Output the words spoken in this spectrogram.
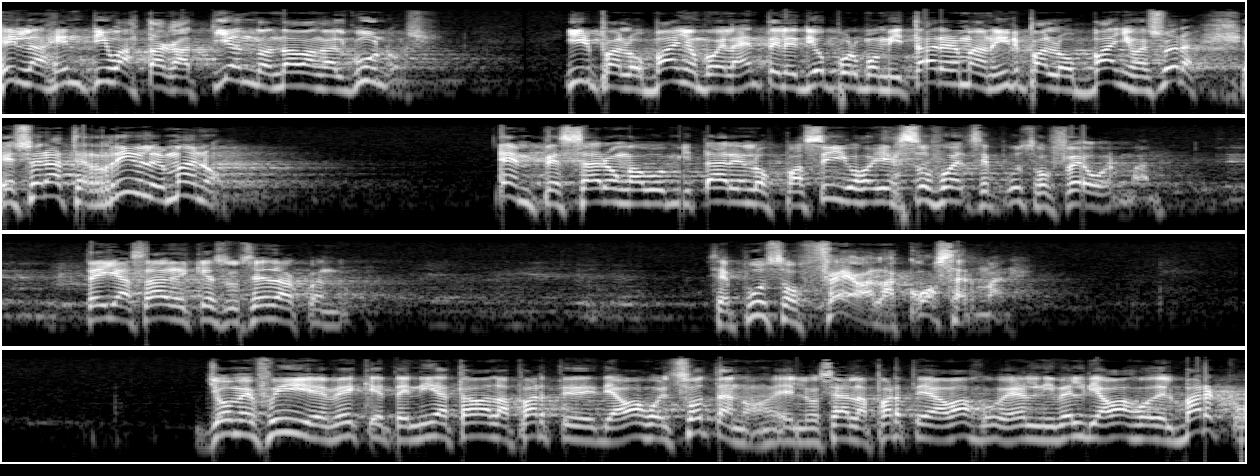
En la gente iba hasta gateando, andaban algunos. Ir para los baños, porque la gente le dio por vomitar, hermano, ir para los baños, eso era, eso era terrible, hermano. Empezaron a vomitar en los pasillos, y eso fue, se puso feo, hermano. Usted ya sabe qué suceda cuando se puso fea la cosa, hermano. Yo me fui, eh, ve que tenía, estaba la parte de abajo del sótano, o sea, la parte de abajo, era el nivel de abajo del barco.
